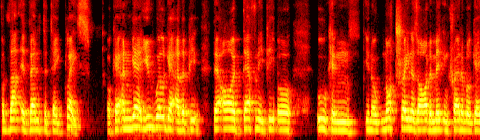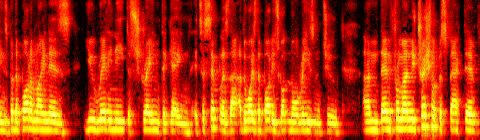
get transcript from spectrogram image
for that event to take place. Okay. And yeah, you will get other people. There are definitely people who can, you know, not train as hard and make incredible gains. But the bottom line is you really need to strain to gain. It's as simple as that. Otherwise, the body's got no reason to. And then from a nutritional perspective,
